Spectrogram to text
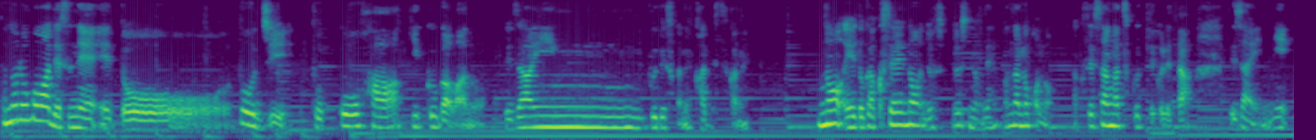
このロゴはですね、えっ、と、当時、特攻派菊川のデザイン部ですかね、課ですかね。の、えー、と学生の女子女子のね、女の子の学生さんが作ってくれたデザインに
